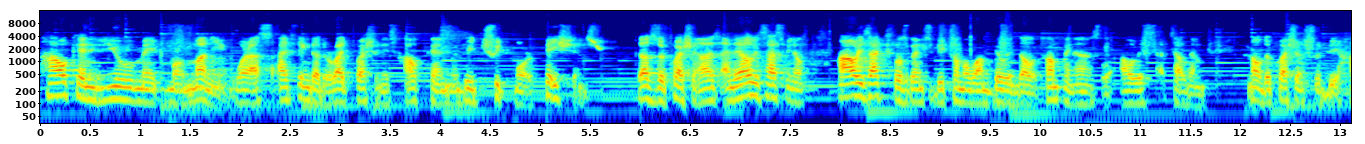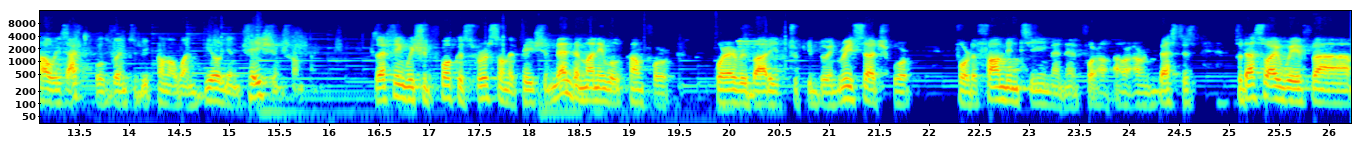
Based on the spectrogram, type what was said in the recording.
how can you make more money? Whereas I think that the right question is, how can we treat more patients? That's the question, and they always ask me, you know, how is ActiPulse going to become a one billion dollar company? And I always tell them now the question should be how is ActiPulse going to become a 1 billion patient company? Because I think we should focus first on the patient, then the money will come for, for everybody to keep doing research, for, for the founding team, and then for our, our investors. So that's why we've, uh,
